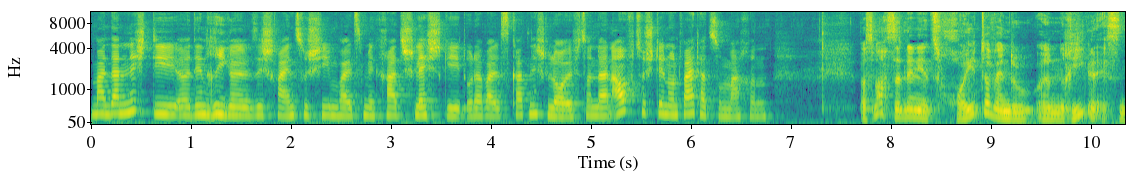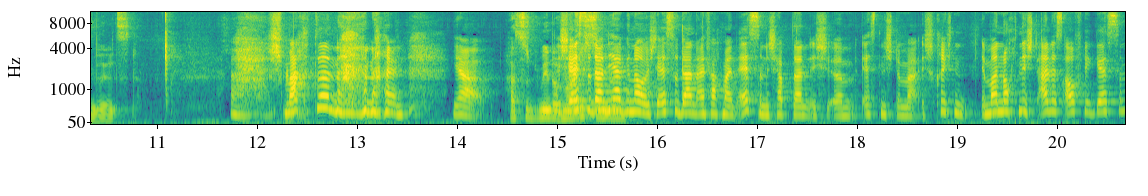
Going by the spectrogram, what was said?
Mal dann nicht die, äh, den Riegel sich reinzuschieben, weil es mir gerade schlecht geht oder weil es gerade nicht läuft, sondern aufzustehen und weiterzumachen. Was machst du denn jetzt heute, wenn du einen Riegel essen willst? Schmachten? Nein. Ja. Hast du mir doch Ich neulich esse dann, ja genau, ich esse dann einfach mein Essen. Ich habe dann, ich ähm, esse nicht immer, ich kriege immer noch nicht alles aufgegessen,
